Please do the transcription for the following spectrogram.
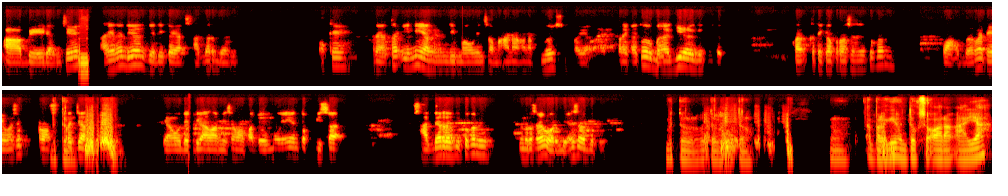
A, B, dan C akhirnya dia jadi kayak sadar dan oke ternyata ini yang dimauin sama anak-anak gue supaya mereka itu bahagia gitu ketika proses itu kan wah banget ya maksudnya proses Betul. perjalanan yang udah dialami sama Pak Domo ini untuk bisa sadar itu kan menurut saya luar biasa gitu Betul, betul, betul. Hmm, Apalagi untuk seorang ayah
